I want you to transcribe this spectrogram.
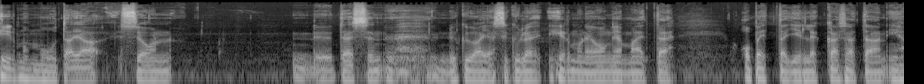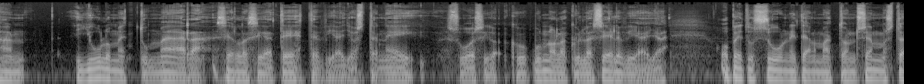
Ilman muuta ja se on tässä nykyajassa kyllä hirmuinen ongelma, että opettajille kasataan ihan julmettu määrä sellaisia tehtäviä, josta ne ei suosi kunnolla kyllä selviä ja opetussuunnitelmat on semmoista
